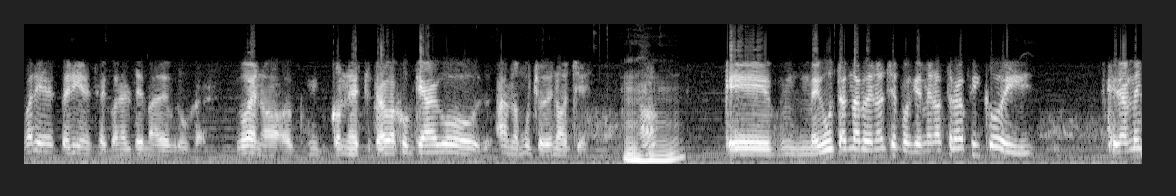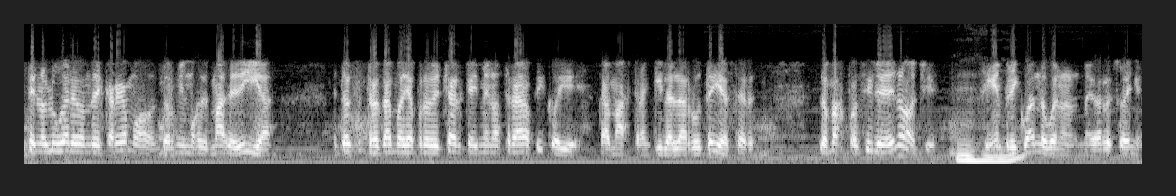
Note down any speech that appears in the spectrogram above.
varias experiencias con el tema de brujas. Bueno, con este trabajo que hago, ando mucho de noche. Que me gusta andar de noche porque hay menos tráfico y generalmente en los lugares donde descargamos dormimos más de día. Entonces tratamos de aprovechar que hay menos tráfico y está más tranquila la ruta y hacer lo más posible de noche. Siempre y cuando, bueno, me agarre sueño.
